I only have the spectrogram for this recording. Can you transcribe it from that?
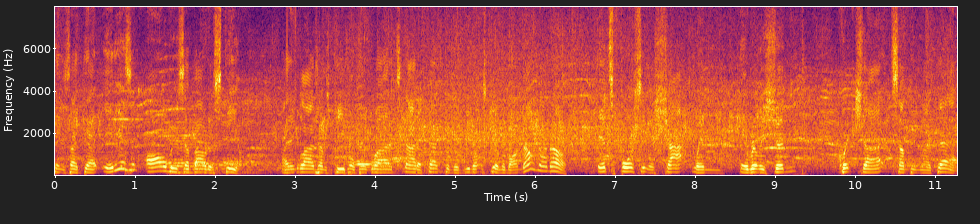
things like that. It isn't always about a steal. I think a lot of times people think, well, it's not effective if you don't steal the ball. No, no, no. It's forcing a shot when they really shouldn't. Quick shot, something like that.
